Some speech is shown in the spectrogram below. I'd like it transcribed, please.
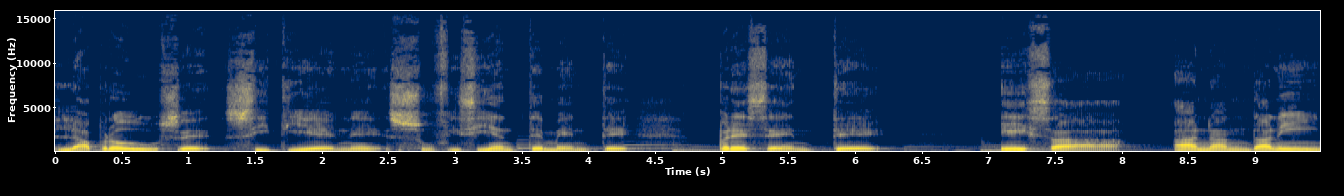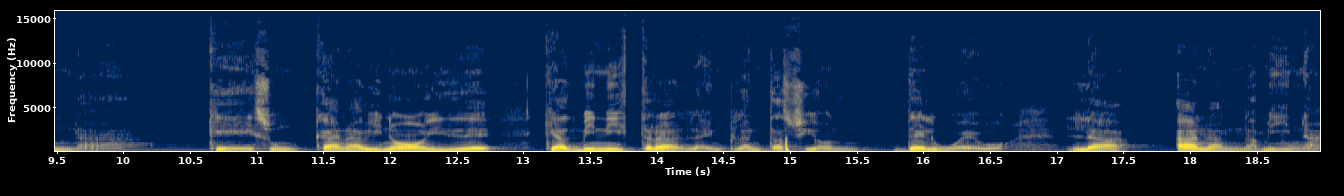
La produce si tiene suficientemente presente esa anandanina, que es un cannabinoide que administra la implantación del huevo, la anandamina.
